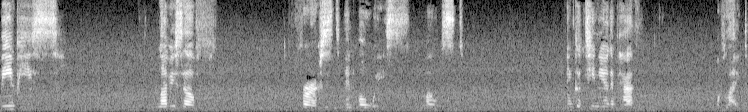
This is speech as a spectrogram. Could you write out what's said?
Be in peace. Love yourself first and always most. And continue the path of light.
